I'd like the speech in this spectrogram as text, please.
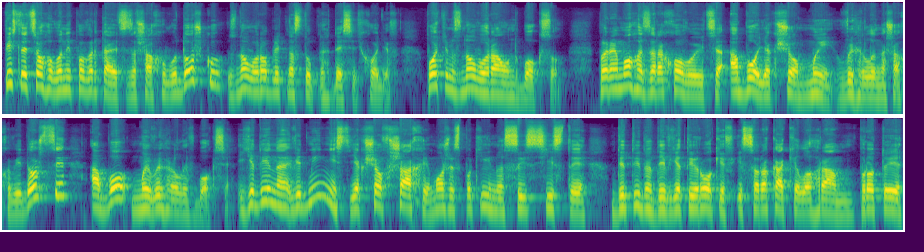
Після цього вони повертаються за шахову дошку, знову роблять наступних 10 ходів. Потім знову раунд боксу. Перемога зараховується або якщо ми виграли на шаховій дошці, або ми виграли в боксі. Єдина відмінність, якщо в шахи може спокійно сісти дитина 9 років і 40 кілограм проти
